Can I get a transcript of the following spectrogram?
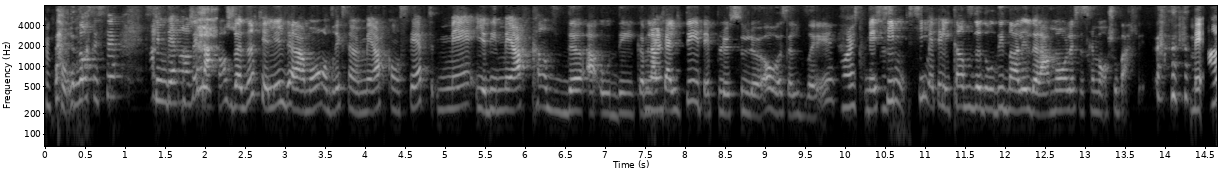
non, c'est ça. Ce qui me dérangeait, par contre, je dois dire que l'île de l'amour, on dirait que c'est un meilleur concept, mais il y a des meilleurs candidats à OD. Comme la qualité était plus là, on va se le dire. mais s'ils si, mettaient les candidats d'OD dans l'île de l'amour, ce serait mon show parfait. mais en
